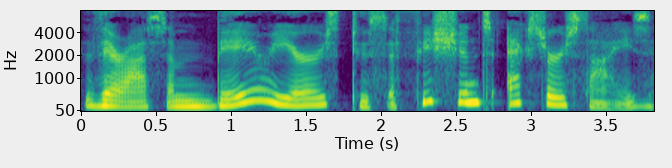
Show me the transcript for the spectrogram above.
There are some barriers to sufficient exercise.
